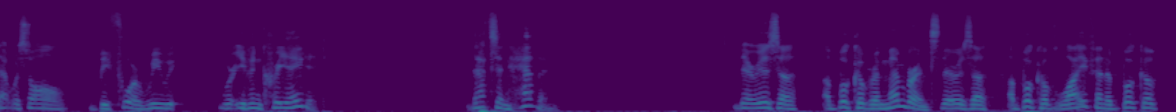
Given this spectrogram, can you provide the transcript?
That was all before we were even created. That's in heaven. There is a, a book of remembrance, there is a, a book of life and a book of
